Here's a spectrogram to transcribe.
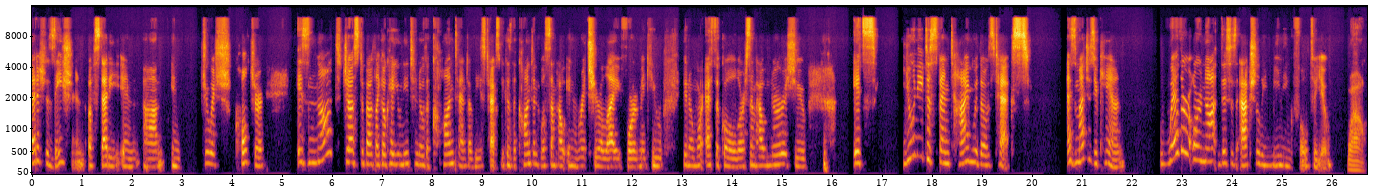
fetishization of study in um, in Jewish culture is not just about like okay you need to know the content of these texts because the content will somehow enrich your life or make you you know more ethical or somehow nourish you it's you need to spend time with those texts as much as you can, whether or not this is actually meaningful to you. Wow.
